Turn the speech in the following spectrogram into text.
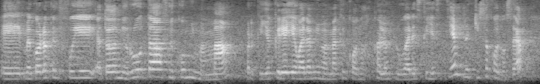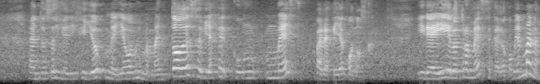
Eh, me acuerdo que fui a toda mi ruta, fui con mi mamá, porque yo quería llevar a mi mamá que conozca los lugares que ella siempre quiso conocer. Entonces yo dije, yo me llevo a mi mamá en todo ese viaje con un mes para que ella conozca. Y de ahí el otro mes se quedó con mi hermana.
